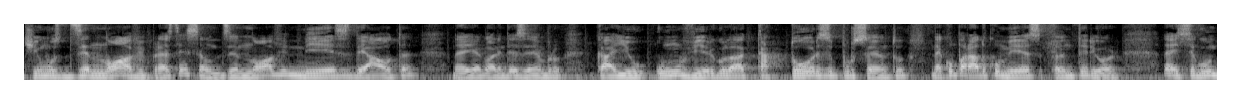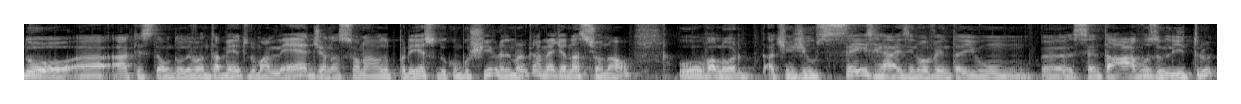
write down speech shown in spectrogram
Tínhamos 19, presta atenção, 19 meses de alta, né? E agora em dezembro caiu 1,14%, né? Comparado com o mês anterior. É, e segundo a, a, questão do levantamento de uma média nacional do preço do combustível, né? lembrando que a média nacional, o valor atingiu R$ 6,91 uh, centavos o litro,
